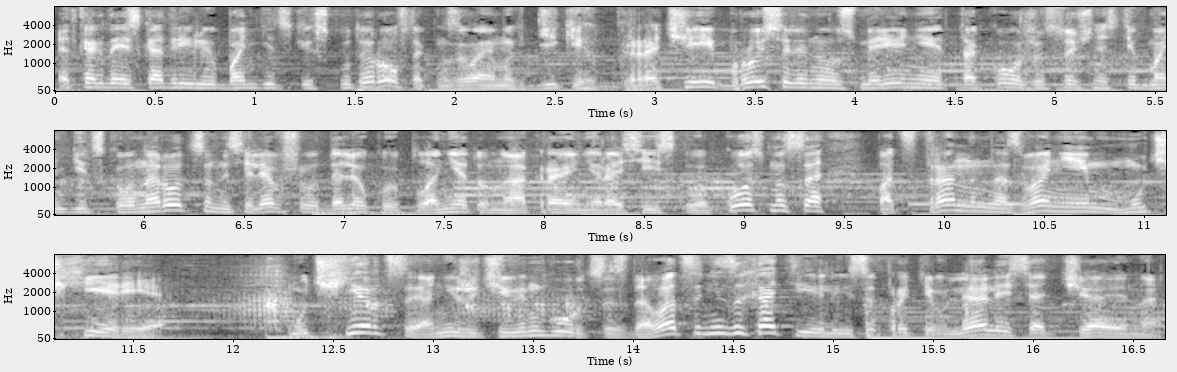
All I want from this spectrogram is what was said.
Это когда эскадрилью бандитских скутеров, так называемых «диких грачей», бросили на усмирение такого же в сущности бандитского народца, населявшего далекую планету на окраине российского космоса под странным названием Мучхерия – Мучхерцы, они же чевенгурцы, сдаваться не захотели и сопротивлялись отчаянно.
